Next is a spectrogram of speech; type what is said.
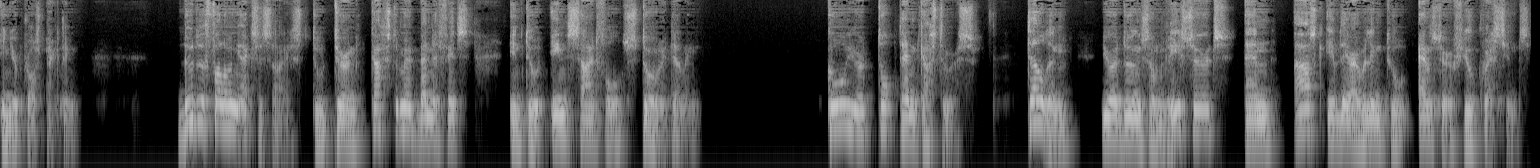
in your prospecting. Do the following exercise to turn customer benefits into insightful storytelling. Call your top 10 customers. Tell them you are doing some research and ask if they are willing to answer a few questions.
